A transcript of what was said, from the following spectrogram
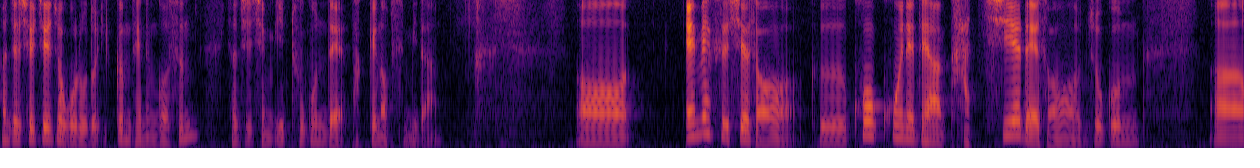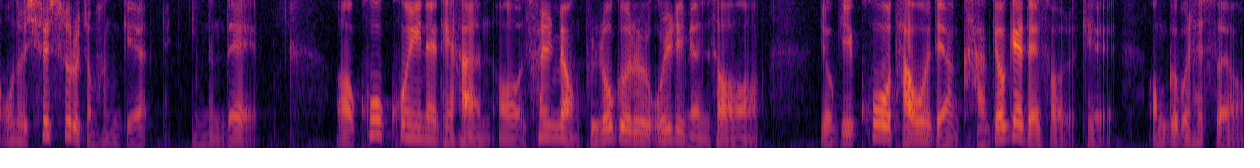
현재 실질적으로도 입금되는 것은 현재 지금 이 두 군데 밖에 없습니다. 어, MXC에서 그 코어 코인에 대한 가치에 대해서 조금 어, 오늘 실수를 좀 한 게 있는데 어, 코어 코인에 대한 어, 설명 블로그를 올리면서 여기 코어 다오에 대한 가격에 대해서 이렇게 언급을 했어요.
